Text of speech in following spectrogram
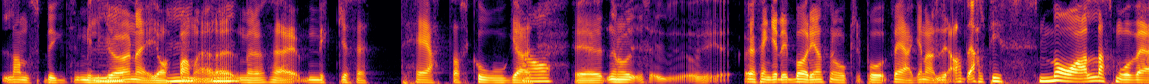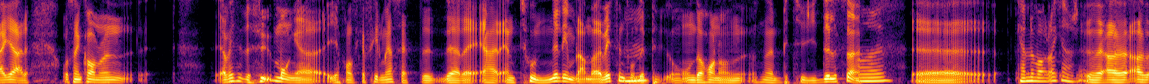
landsbygdsmiljöerna i Japan. Mm, Med, mm. med så här, mycket här, täta skogar. ja. Eh, och jag tänker i början när de åker på vägarna, det är alltid, smala små vägar. Och sen kommer en jag vet inte hur många japanska filmer jag sett där det är en tunnel inblandad. Jag vet inte Mm. om, det, om det har någon betydelse. Eh, Kan det vara kanske? Eh,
